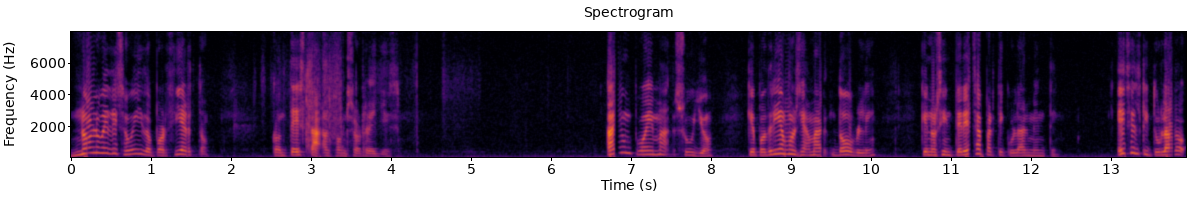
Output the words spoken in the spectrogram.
No lo he desoído, por cierto, contesta Alfonso Reyes. Hay un poema suyo que podríamos llamar doble que nos interesa particularmente. Es el titulado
